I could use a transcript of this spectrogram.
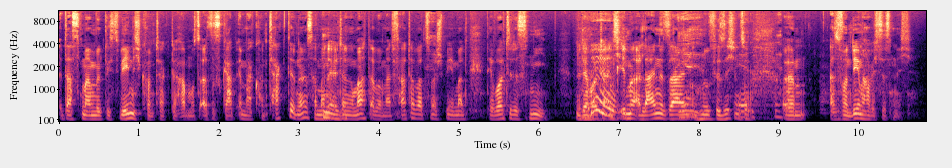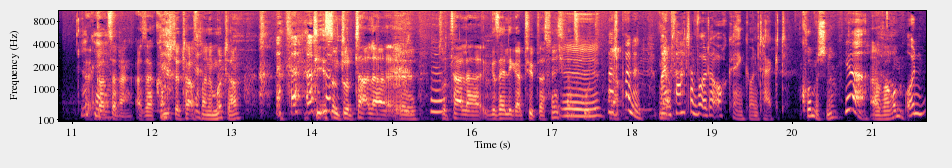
dass man möglichst wenig Kontakte haben muss. Also es gab immer Kontakte, ne? das haben meine mhm. Eltern gemacht, aber mein Vater war zum Beispiel jemand, der wollte das nie. Der wollte mhm. eigentlich immer alleine sein ja. und nur für sich und so. Ähm, also von dem habe ich das nicht. Okay. Gott sei Dank. Also da komme ich total auf meine Mutter. Die ist ein totaler, äh, totaler geselliger Typ. Das finde ich ganz mhm. gut. Ja. Spannend. Mein ja. Vater wollte auch keinen Kontakt. Komisch, ne? Ja. Aber warum? Und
